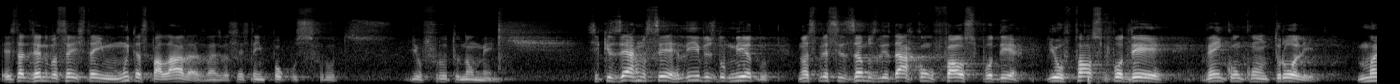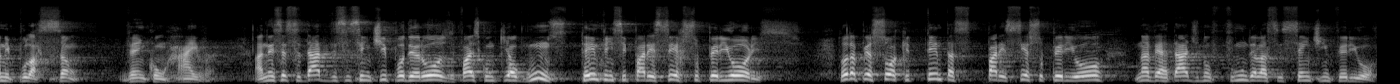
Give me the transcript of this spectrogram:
Ele está dizendo: vocês têm muitas palavras, mas vocês têm poucos frutos, e o fruto não mente. Se quisermos ser livres do medo, nós precisamos lidar com o falso poder, e o falso poder vem com controle, manipulação, vem com raiva. A necessidade de se sentir poderoso faz com que alguns tentem se parecer superiores. Toda pessoa que tenta parecer superior, na verdade, no fundo, ela se sente inferior.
